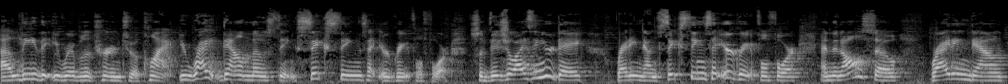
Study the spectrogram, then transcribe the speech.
a lead that you were able to turn into a client. You write down those things, six things that you're grateful for. So visualizing your day, writing down six things that you're grateful for, and then also writing down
